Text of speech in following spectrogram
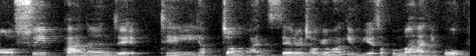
어, 수입하는 이제 FTA 협정 관세를 적용하기 위해서뿐만 아니고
